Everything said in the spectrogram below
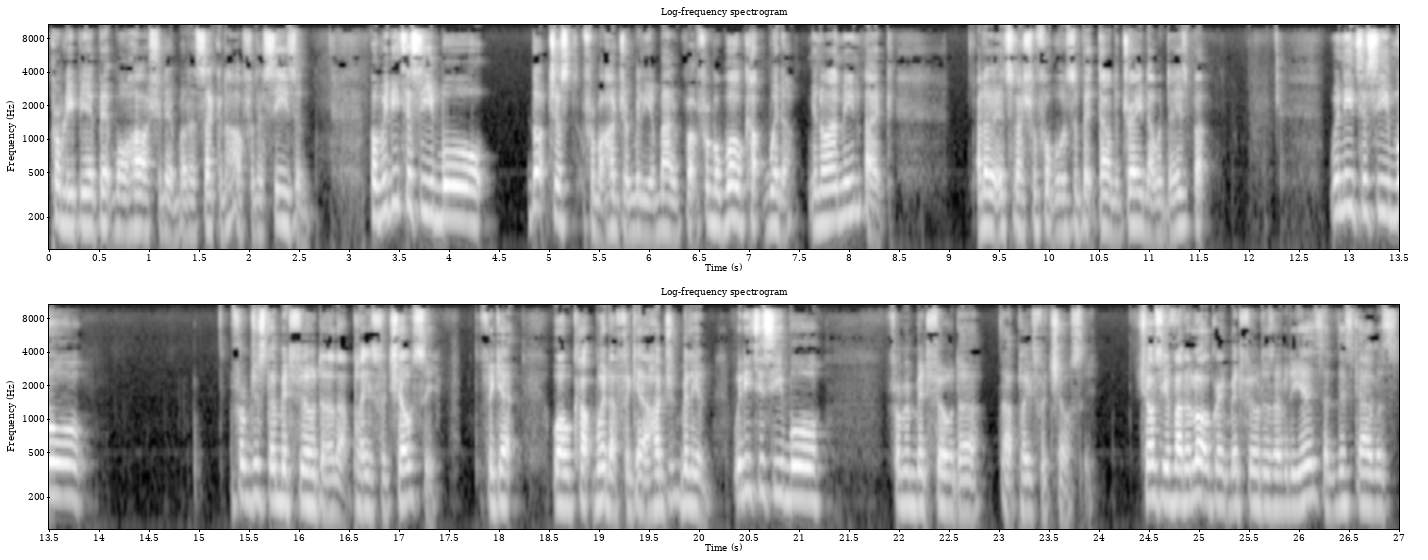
probably be a bit more harsh on him on the second half of the season, but we need to see more, not just from a hundred million man, but from a World Cup winner. You know what I mean? Like, I know international football is a bit down the drain nowadays, but we need to see more from just a midfielder that plays for Chelsea. Forget World Cup winner, forget 100 million. We need to see more from a midfielder that plays for Chelsea. Chelsea have had a lot of great midfielders over the years, and this guy was,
